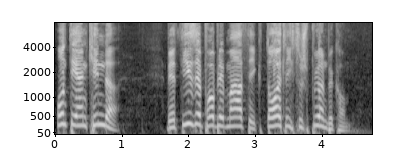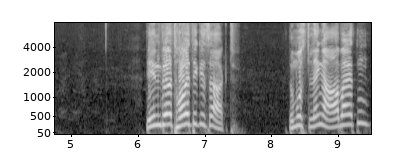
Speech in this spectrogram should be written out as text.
und deren Kinder wird diese Problematik deutlich zu spüren bekommen. Denen wird heute gesagt, du musst länger arbeiten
